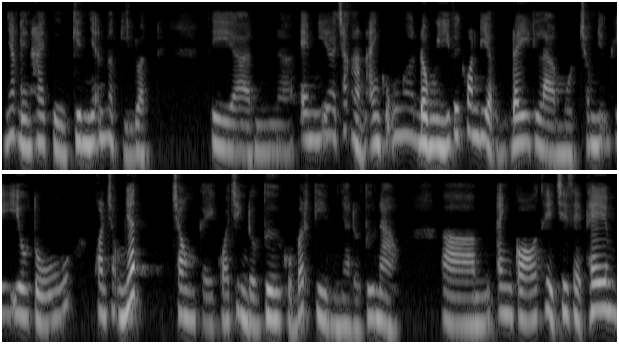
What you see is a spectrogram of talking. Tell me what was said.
nhắc đến hai từ kiên nhẫn và kỷ luật. Thì à, em nghĩ là chắc hẳn anh cũng đồng ý với quan điểm đây là một trong những cái yếu tố quan trọng nhất trong cái quá trình đầu tư của bất kỳ một nhà đầu tư nào. À, anh có thể chia sẻ thêm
